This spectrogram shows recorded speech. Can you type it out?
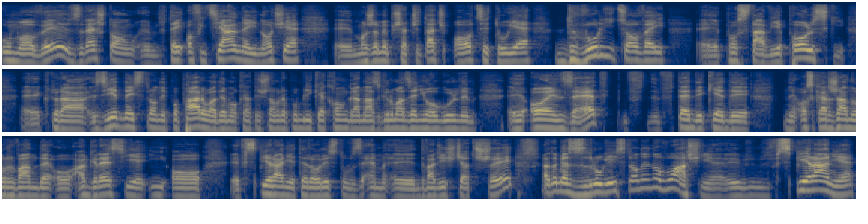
umowy. Zresztą w tej oficjalnej nocie e, możemy przeczytać o, cytuję, dwulicowej E, postawie Polski, e, która z jednej strony poparła Demokratyczną Republikę Konga na Zgromadzeniu Ogólnym e, ONZ, wtedy kiedy oskarżano Rwandę o agresję i o wspieranie terrorystów z M23, natomiast z drugiej strony, no właśnie, wspieranie,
